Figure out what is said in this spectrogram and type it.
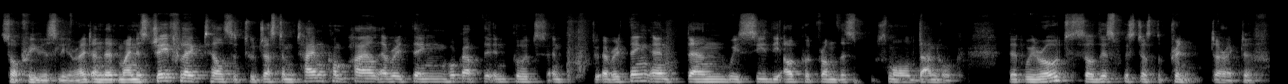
saw previously right? And that minus j flag tells it to just in time compile everything hook up the input and do everything and then we see the output from this small done hook that we wrote. So this is just the print directive.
